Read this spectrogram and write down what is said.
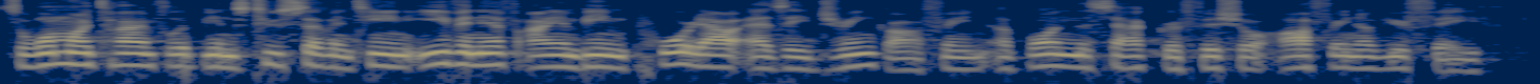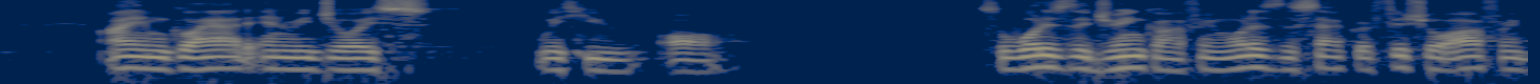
So one more time Philippians 2:17 even if I am being poured out as a drink offering upon the sacrificial offering of your faith I am glad and rejoice with you all. So what is the drink offering? What is the sacrificial offering?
